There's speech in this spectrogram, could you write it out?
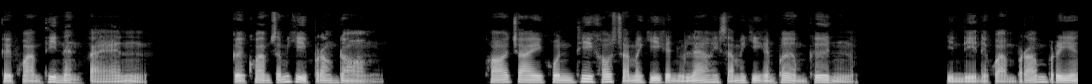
เกิดความที่แน่นแฟน เกิดความสามัคคีปรองดอง พอใจคนที่เขาสามัคคีกันอยู่แล้วให้สามัคคีกันเพิ่มขึ้น ยินดีในความพร้อมเพรียง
